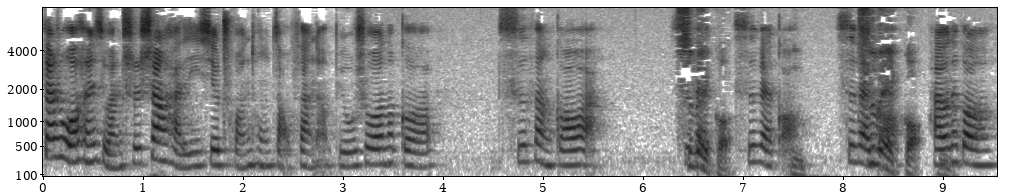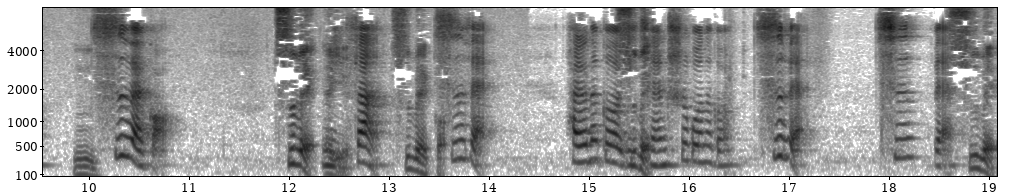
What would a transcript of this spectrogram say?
但是我很喜欢吃上海的一些传统早饭呢，比如说那个粢饭糕啊，粢饭糕粢饭糕嗯，粢饭糕还有那个嗯。粢饭糕，粢饭米饭。粢饭糕，粢饭，还有那个以前吃过那个粢饭，粢饭粢饭。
